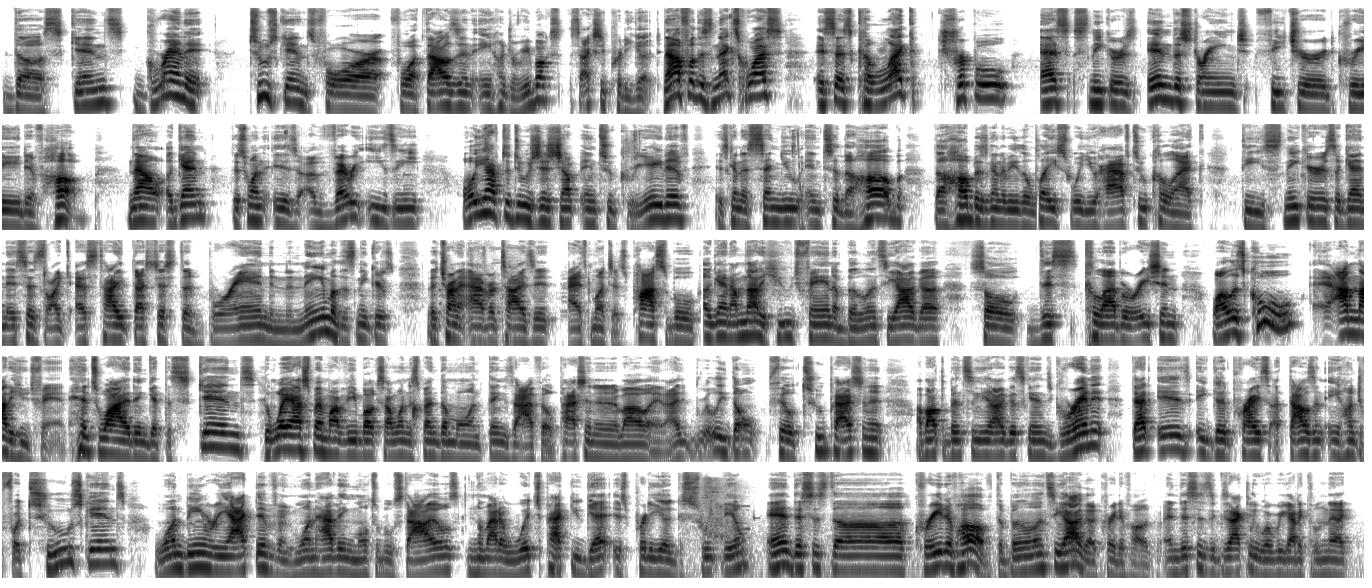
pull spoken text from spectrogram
the skins. Granted, two skins for for a thousand eight hundred V bucks. It's actually pretty good. Now for this next quest, it says collect triple S sneakers in the Strange featured creative hub. Now again, this one is a very easy. All you have to do is just jump into creative. It's going to send you into the hub. The hub is going to be the place where you have to collect these sneakers. Again, it says like S-Type. That's just the brand and the name of the sneakers. They're trying to advertise it as much as possible. Again, I'm not a huge fan of Balenciaga. So this collaboration while it's cool, I'm not a huge fan. Hence why I didn't get the skins. The way I spend my V-Bucks, I want to spend them on things that I feel passionate about. And I really don't feel too passionate about the Balenciaga skins. Granted, that is a good price. 1800 for two skins. One being reactive and one having multiple styles. No matter which pack you get is pretty a sweet deal. And this is the Creative Hub. The Balenciaga Creative Hub. And this is exactly where we got to connect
